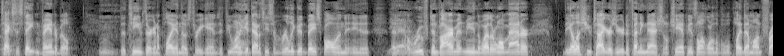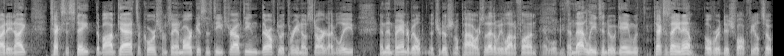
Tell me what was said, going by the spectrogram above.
Texas State, and Vanderbilt. Mm. The teams they're going to play in those three games. If you want to get down and see some really good baseball in, in a, Yeah. a, a roofed environment, meaning the weather won't matter, the LSU Tigers are your defending national champions. Along with we'll play them on Friday night. Texas State, the Bobcats, of course, from San Marcos and Steve Trout team. They're off to a 3 0 start, I believe. And then Vanderbilt, the traditional power. So that'll be a lot of fun. That will be fun. And that leads into a game with Texas A and M over at Disch-Falk Field. So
